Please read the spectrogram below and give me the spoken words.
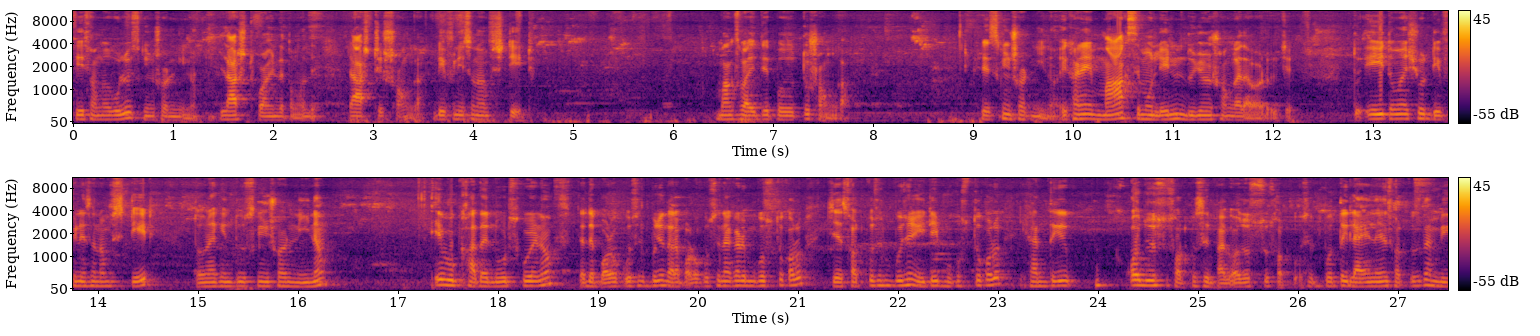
সেই সংজ্ঞাগুলো স্ক্রিনশট নিয়ে নাও। লাস্ট পয়েন্টটা তোমাদের, রাষ্ট্রের সংজ্ঞা ডেফিনেশন অফ স্টেট মার্ক্সবাদীদের প্রদত্ত সংজ্ঞা। সেই স্ক্রিনশট নিয়ে নাও। এখানে মার্কস এবং লেনিন দুজনের সংজ্ঞা দেওয়া রয়েছে। তো এই তোমার ছিল ডেফিনেশন অফ স্টেট তোমরা কিন্তু স্ক্রিনশট নিয়ে নাও এবং খাতায় নোটস করে নাও। যাতে বড় কোশ্চেন বুঝে তারা বড় কোশ্চেন আকারে মুখস্থ করো, যে শর্ট কোশ্চেন বুঝেন এইটাই মুখস্থ করো। এখান থেকে অজস্র শর্ট কোশ্চেন পাবে, অজস্র শর্ট কোশ্চেন প্রত্যেক লাইন লাইনে শর্ট কোশ্চেন আমি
